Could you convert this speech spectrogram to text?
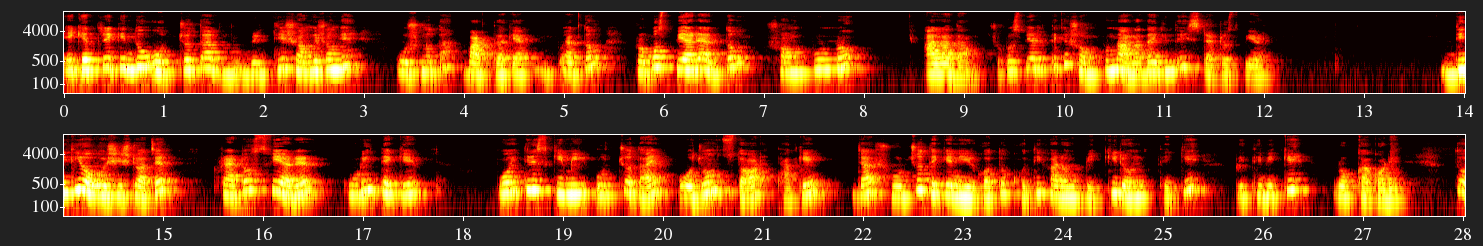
এক্ষেত্রে কিন্তু উচ্চতা বৃদ্ধির সঙ্গে সঙ্গে উষ্ণতা বাড়তে থাকে। একদম ট্রোপোস্ফিয়ারে একদম সম্পূর্ণ আলাদা। ট্রোপোস্ফিয়ারের থেকে সম্পূর্ণ আলাদাই কিন্তু এই স্ট্র্যাটোস্ফিয়ার দ্বিতীয় বৈশিষ্ট্য আছে স্ট্র্যাটোস্ফিয়ারের কুড়ি থেকে পঁয়ত্রিশ কিমি উচ্চতায় ওজোন স্তর থাকে, যা সূর্য থেকে নির্গত ক্ষতিকারক বিকিরণ থেকে পৃথিবীকে রক্ষা করে। তো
